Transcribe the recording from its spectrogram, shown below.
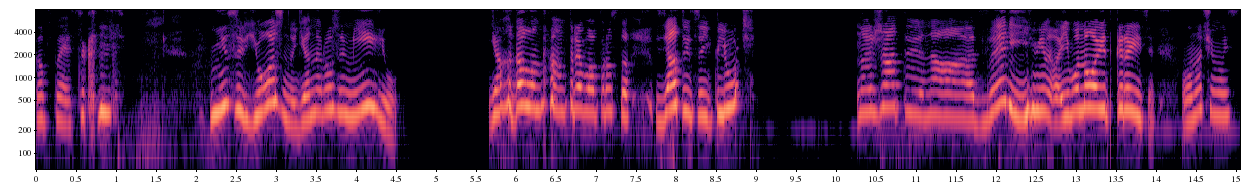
Капець. Ні, серйозно, я не розумію. Я гадала, нам треба просто взяти цей ключ, нажати на двері, і, він, і воно відкриється. Воно чомусь.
